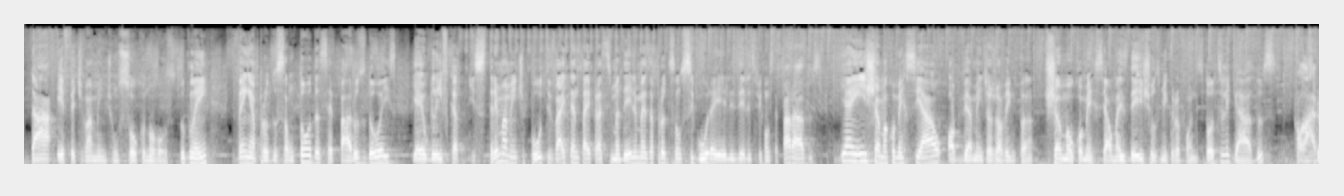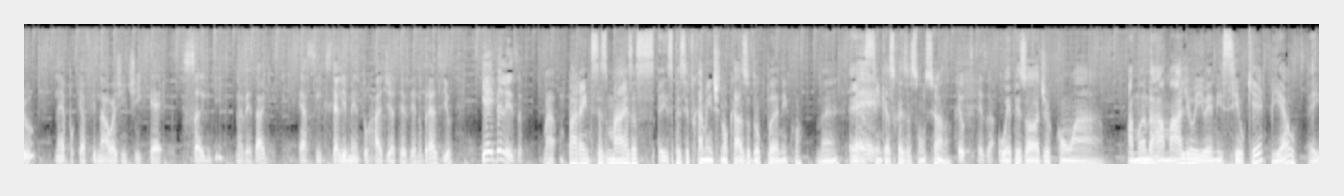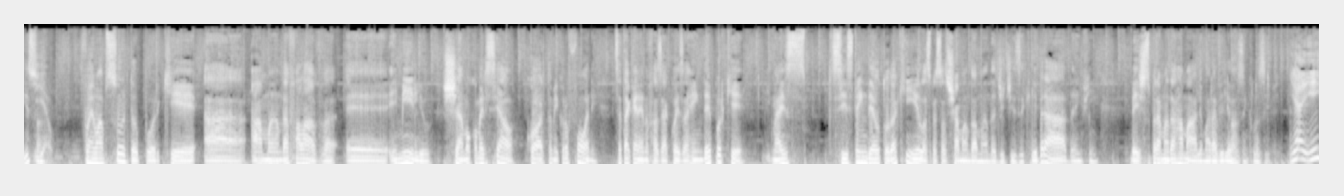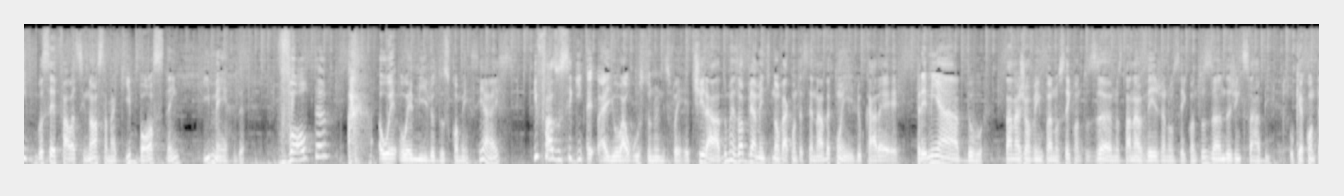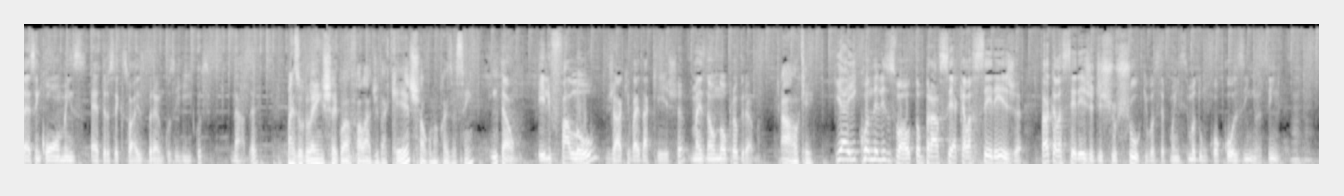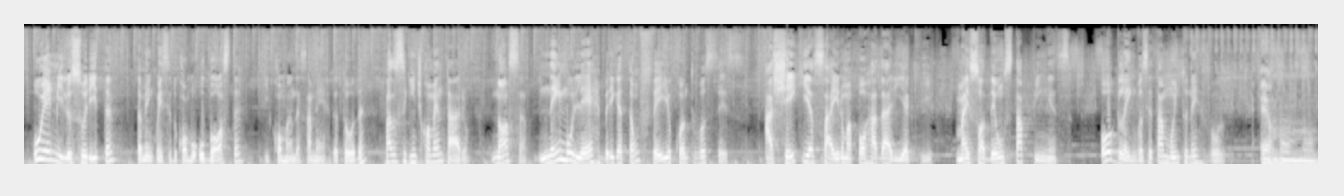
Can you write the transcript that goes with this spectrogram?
dá efetivamente um soco no rosto do Glenn. Vem a produção toda, separa os dois, e aí o Glenn fica extremamente puto e vai tentar ir pra cima dele, mas a produção segura eles e eles ficam separados. E aí chama comercial, obviamente a Jovem Pan chama o comercial, mas deixa os microfones todos ligados, claro, né? Porque afinal a gente quer sangue, não é verdade? É assim que se alimenta o rádio e a TV no Brasil. E aí, beleza. Um parênteses, mais especificamente no caso do Pânico, né? É, é assim que as coisas funcionam. Eu, exato. O episódio com a Amanda Ramalho e o MC o quê? Biel? É isso? Biel. Foi um absurdo, porque a Amanda falava: é, Emílio, chama o comercial, corta o microfone. Você tá querendo fazer a coisa render por quê? Mas se estendeu todo aquilo, as pessoas chamando a Amanda de desequilibrada, enfim. Beijos pra Amanda Ramalho, maravilhosa, inclusive. E aí, você fala assim, nossa, mas que bosta, hein? Que merda. Volta o, o Emílio dos comerciais e faz o seguinte. Aí o Augusto Nunes foi retirado, mas obviamente não vai acontecer nada com ele. O cara é premiado, tá na Jovem Pan não sei quantos anos, tá na Veja não sei quantos anos, a gente sabe o que acontecem com homens heterossexuais brancos e ricos. Nada. Mas o Glenn chegou a falar de dar queixa, alguma coisa assim? Então, ele falou já que vai dar queixa, mas não no programa. Ah, ok. E aí, quando eles voltam pra ser aquela cereja, sabe aquela cereja de chuchu que você põe em cima de um cocôzinho assim? Uhum. O Emílio Surita, também conhecido como o Bosta, que comanda essa merda toda, faz o seguinte comentário: Nossa, nem mulher briga tão feio quanto vocês. Achei que ia sair uma porradaria aqui, mas só deu uns tapinhas. Ô Glenn, você tá muito nervoso. Eu não, não,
